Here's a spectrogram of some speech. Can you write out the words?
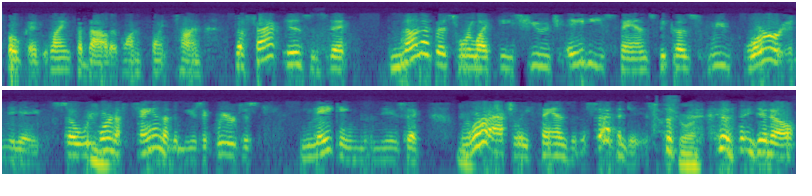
spoke at length about at one point in time. The fact is, is that none of us were like these huge '80s fans because we were in the '80s, so we weren't a fan of the music. We were just making the music. Hmm. We're actually fans of the '70s. Sure. you know,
